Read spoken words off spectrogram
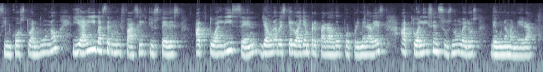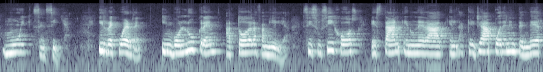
sin costo alguno y ahí va a ser muy fácil que ustedes actualicen, ya una vez que lo hayan preparado por primera vez, actualicen sus números de una manera muy sencilla. Y recuerden, involucren a toda la familia. Si sus hijos están en una edad en la que ya pueden entender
